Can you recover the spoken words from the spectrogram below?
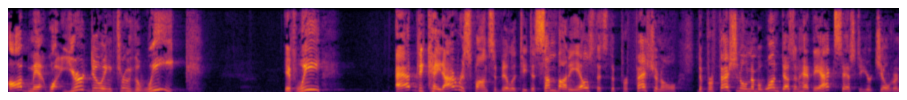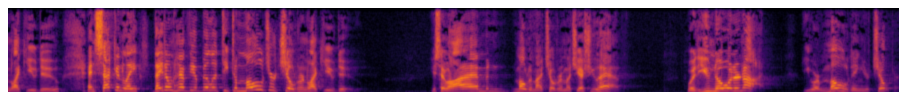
augment what you're doing through the week. If we abdicate our responsibility to somebody else that's the professional, the professional, number one, doesn't have the access to your children like you do. And secondly, they don't have the ability to mold your children like you do. You say, Well, I haven't been molding my children much. Yes, you have. Whether you know it or not, you are molding your children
